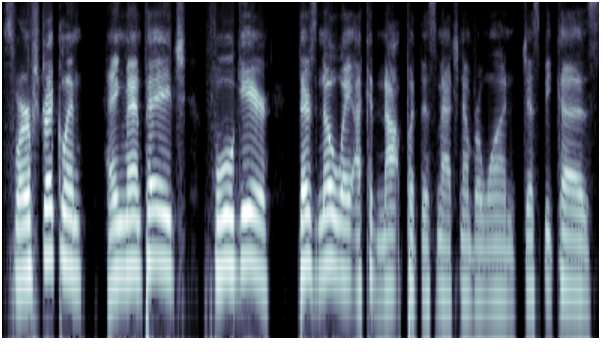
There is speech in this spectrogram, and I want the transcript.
Swerve Strickland, Hangman Page, full gear. There's no way I could not put this match number one just because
